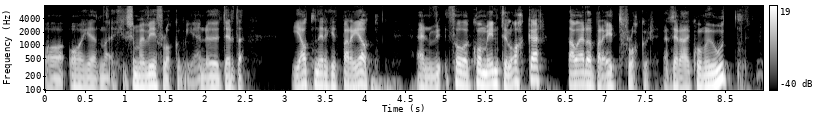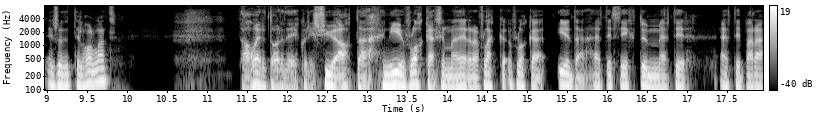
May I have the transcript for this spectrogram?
og, og hérna sem við flokkum í, en auðvitað er þetta játn er ekkit bara játn en við, þó að koma inn til okkar þá er það bara eitt flokkur, en þegar það er komið út eins og til Hollands þá er þetta orðið ykkur í 7, 8, 9 flokkar sem þeir eru að flokka, flokka í þetta eftir þyktum, eftir, eftir bara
